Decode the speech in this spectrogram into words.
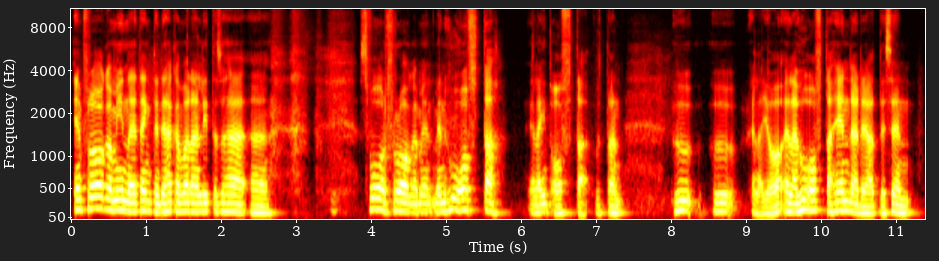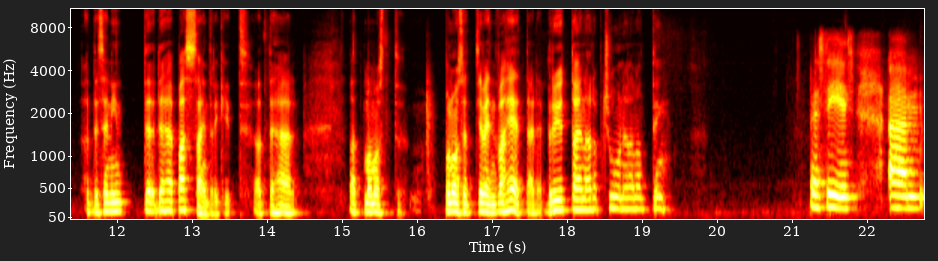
en fråga Minna, jag tänkte det här kan vara en lite så här eh, svår fråga, men, men hur ofta, eller inte ofta, utan hur, hur, eller ja, eller hur ofta händer det att det sen, att det sen inte, det här passar inte riktigt? Att det här, att man måste på något sätt, jag vet inte vad heter det, bryta en adoption eller någonting? Precis. Um,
